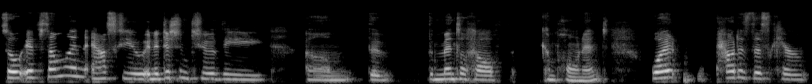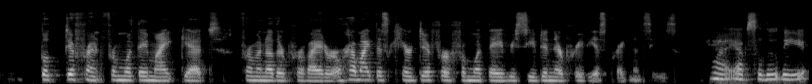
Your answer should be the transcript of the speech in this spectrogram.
so if someone asks you in addition to the um, the the mental health component what how does this care look different from what they might get from another provider? Or how might this care differ from what they received in their previous pregnancies Yeah, absolutely.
